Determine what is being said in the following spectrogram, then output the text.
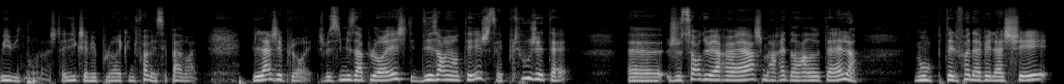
Oui, oui, non, là, je t'ai dit que j'avais pleuré qu'une fois, mais c'est pas vrai. Là j'ai pleuré. Je me suis mise à pleurer, j'étais désorientée, je savais plus où j'étais. Euh, je sors du RER, je m'arrête dans un hôtel. Mon téléphone avait lâché.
